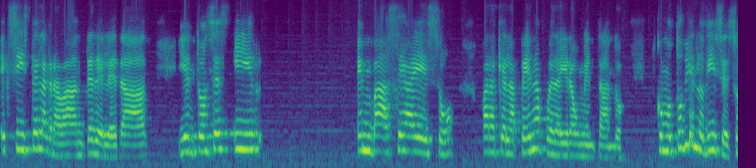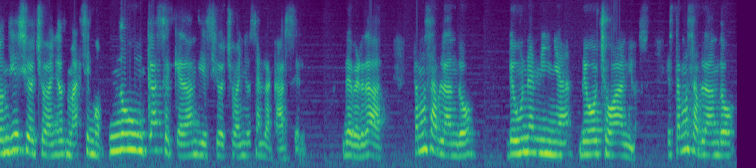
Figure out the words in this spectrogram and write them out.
existe el agravante de la edad y entonces ir en base a eso para que la pena pueda ir aumentando. Como tú bien lo dices, son 18 años máximo, nunca se quedan 18 años en la cárcel, de verdad. Estamos hablando de una niña de 8 años, estamos hablando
